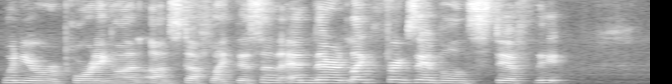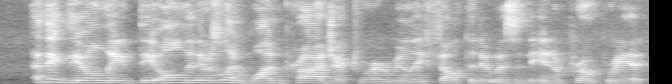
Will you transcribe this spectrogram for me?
when you're reporting on on stuff like this. And and they're like, for example, in Stiff, the I think the only the only there was only one project where I really felt that it was an inappropriate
